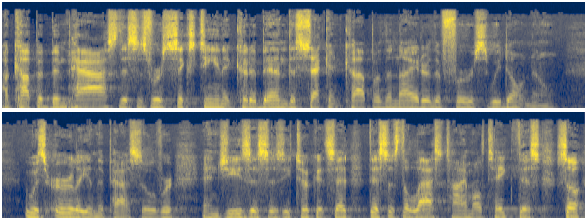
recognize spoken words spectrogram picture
A cup had been passed. This is verse 16. It could have been the second cup of the night or the first. We don't know. It was early in the Passover, and Jesus, as he took it, said, This is the last time I'll take this. So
